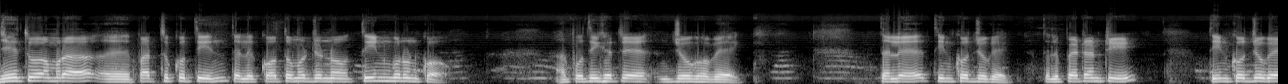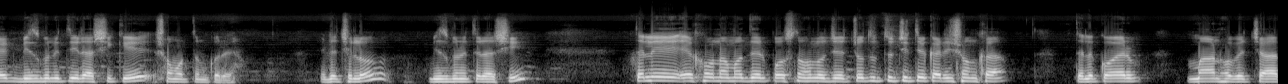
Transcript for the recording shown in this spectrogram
যেহেতু আমরা পার্থক্য তিন, তাহলে কতমের জন্য তিন গুণন ক? আর প্রতি ক্ষেত্রে যোগ হবে এক। তাহলে তিন ক যোগ এক। তাহলে প্যাটার্নটি তিন ক যোগ এক বীজগণিত রাশিকে সমর্থন করে। এটা ছিল বীজগণিত রাশি। তাহলে এখন আমাদের প্রশ্ন হলো যে চতুর্থ চিত্রকারী সংখ্যা, তাহলে কয়ের মান হবে চার।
